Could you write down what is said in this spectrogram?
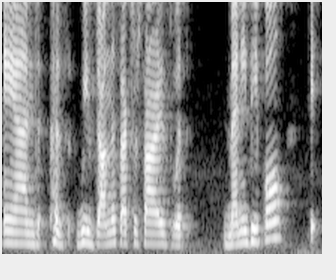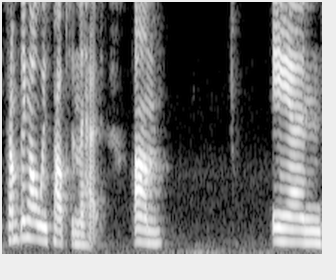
And because we've done this exercise with many people, it, something always pops in the head. Um, and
